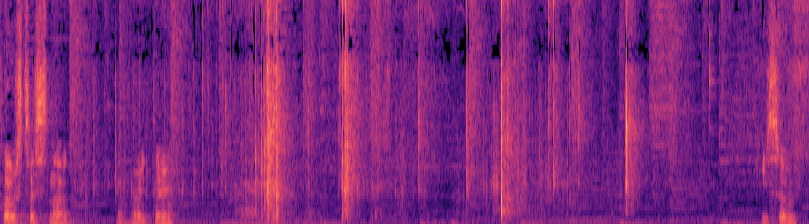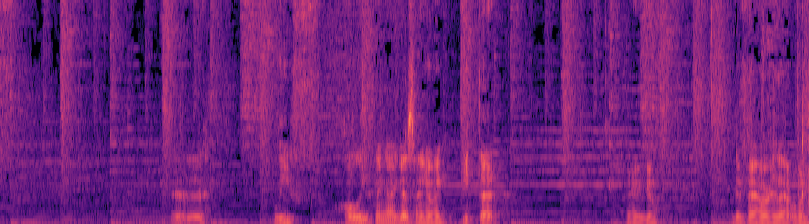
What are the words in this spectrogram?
Close to Snug. Right there. Piece of uh, leaf holy thing, I guess. Anyway, eat that. There you go. Devour that one.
